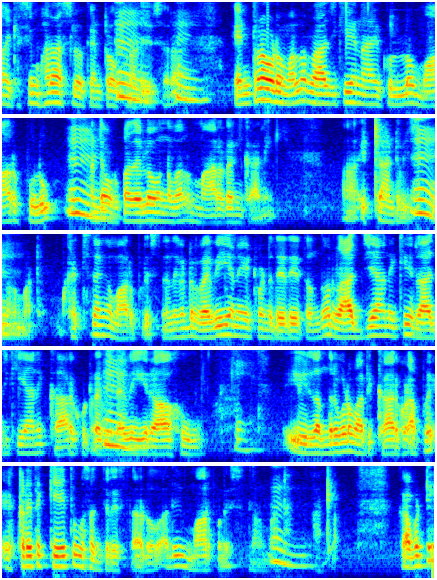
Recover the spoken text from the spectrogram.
మనకి సింహరాశిలోకి ఎంటర్ అవుతున్నాడు చూసారా ఎంటర్ అవడం వల్ల రాజకీయ నాయకుల్లో మార్పులు. అంటే ఒక పదవిలో ఉన్న వాళ్ళు మారడం కానీ ఇట్లాంటివి ఇస్తుంది అనమాట ఖచ్చితంగా మార్పులు ఇస్తుంది ఎందుకంటే రవి అనేటువంటిది ఏదైతే ఉందో రాజ్యానికి రాజకీయానికి కారకుడు రవి. రవి రాహు. వీళ్ళందరూ కూడా వాటికి కారకుడు అప్పుడు ఎక్కడైతే కేతువు సంచరిస్తాడో అది మార్పునిస్తుంది అనమాట. అట్లా కాబట్టి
